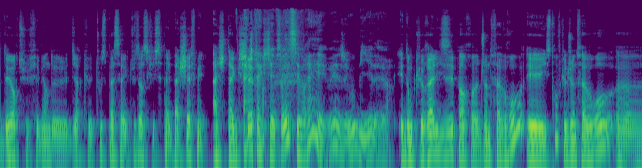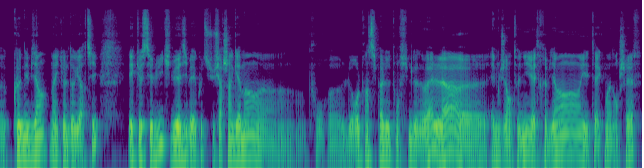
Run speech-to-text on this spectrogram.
d'ailleurs, tu fais bien de dire que tout se passe avec Twitter, parce qu'il s'appelle pas chef, mais hashtag chef. Hashtag chef, ouais, c'est vrai, ouais, j'avais oublié d'ailleurs. Et donc réalisé par euh, John Favreau. Et il se trouve que John Favreau euh, connaît bien Michael Dougherty et que c'est lui qui lui a dit bah écoute, si tu cherches un gamin euh, pour euh, le rôle principal de ton film de Noël, là, MJ Anthony, il est très bien, il était avec moi dans Chef.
